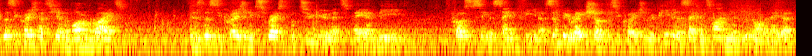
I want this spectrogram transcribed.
this equation that's here on the bottom right is this equation expressed for two units, A and B, processing the same feed. I've simply ratioed this equation, repeated a second time in the denominator,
